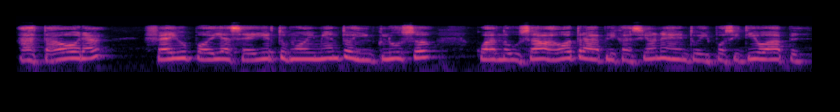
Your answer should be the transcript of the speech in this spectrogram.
Hasta ahora, Facebook podía seguir tus movimientos incluso cuando usabas otras aplicaciones en tu dispositivo Apple.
